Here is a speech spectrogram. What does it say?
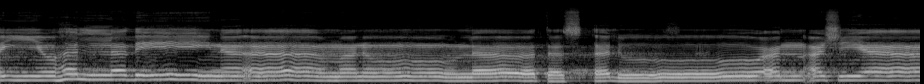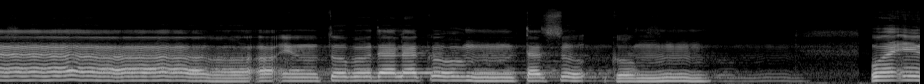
আইয়ুহাল্লাযীনা আমানু تسألوا عن أشياء إن تبد لكم تسؤكم. وإن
